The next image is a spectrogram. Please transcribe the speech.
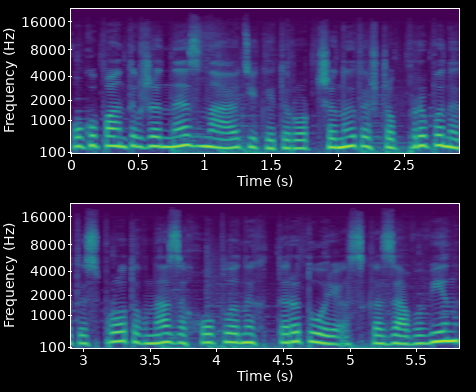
Окупанти вже не знають, який терор чинити, щоб припинити спротив на захоплених територіях. Сказав він.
